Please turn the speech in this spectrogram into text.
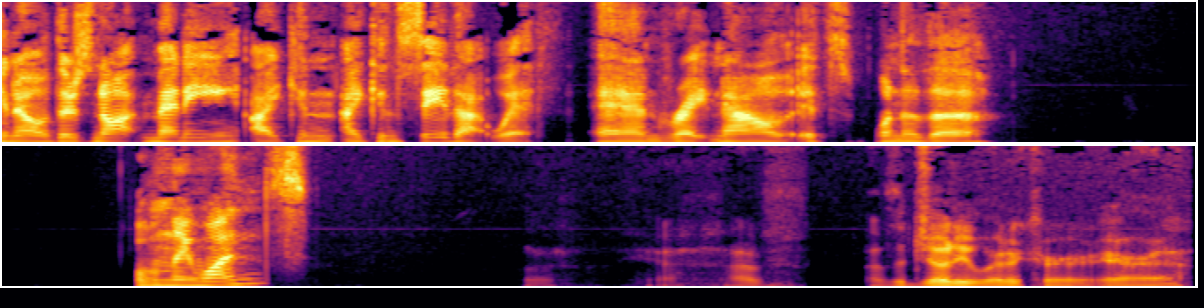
you know there's not many i can i can say that with and right now it's one of the only ones Yeah. of of the Jodie Whittaker era.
